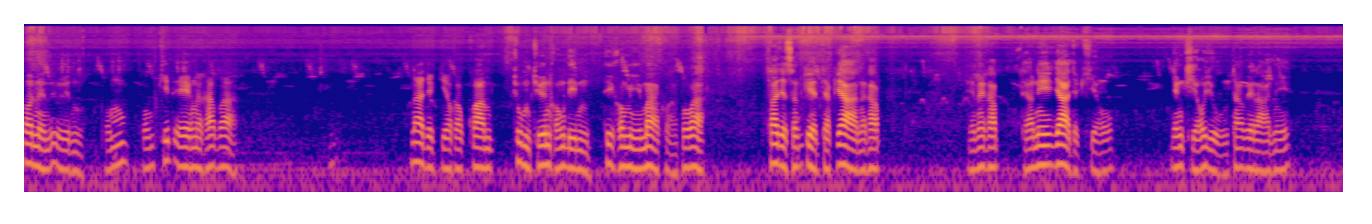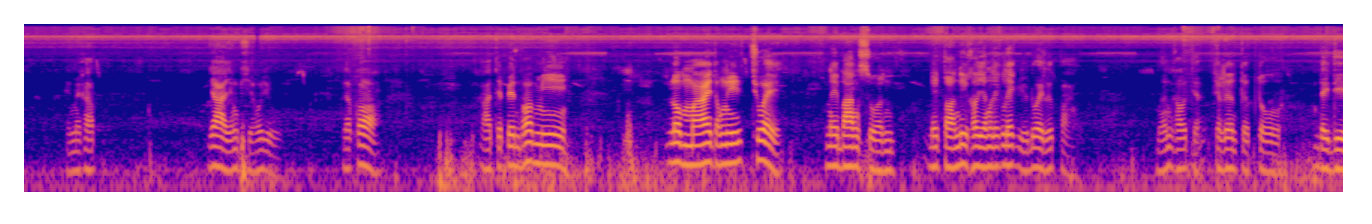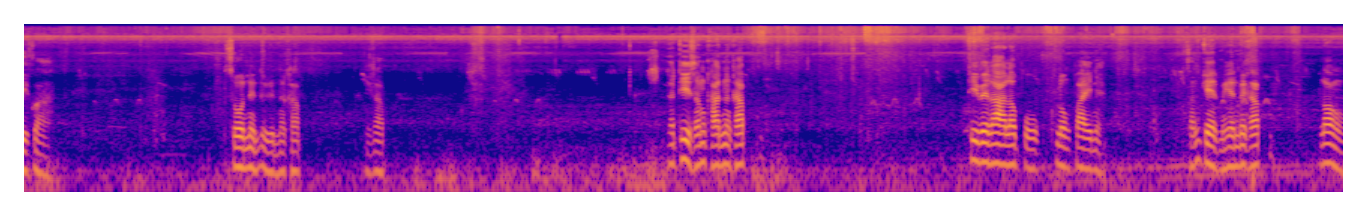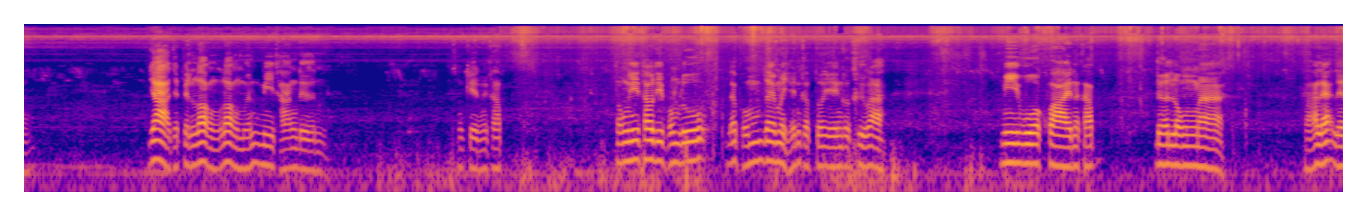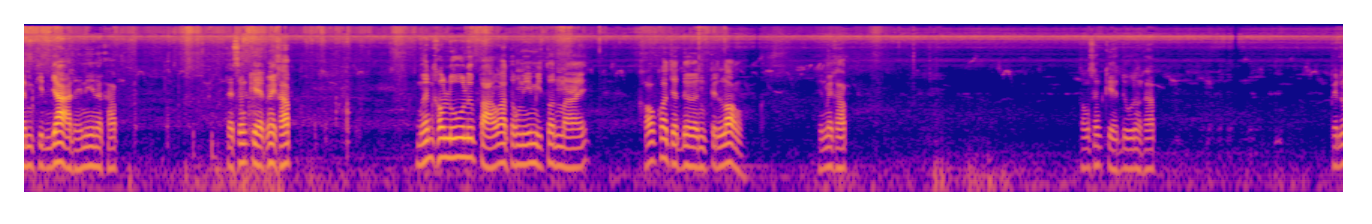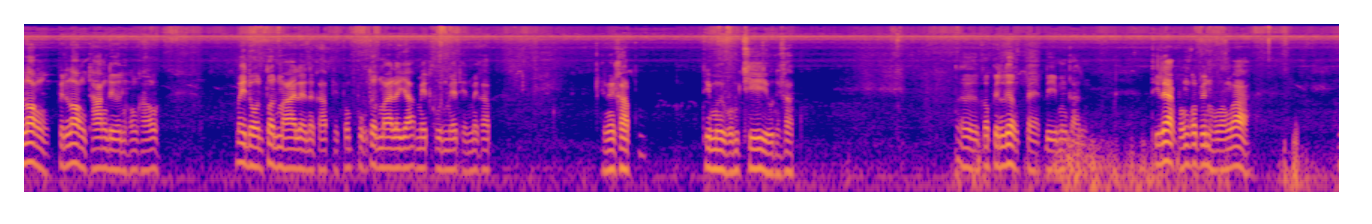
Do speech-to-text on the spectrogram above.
ต้นอื่นๆ ผมผมคิดเองนะครับว่า น่าจะเกี่ยวกับความชุ่มชื้นของดินที่เขามีมากกว่า เพราะว่าถ้าจะสังเกตจากหญ้านะครับ เห็นไหมครับ แถวนี้หญ้าจะเขียว ยังเขียวอยู่ณเวลานี้ เห็นไหมครับหญ้ายังเขียวอยู่ แล้วก็อาจจะเป็นเพราะมีล่มไม้ตรงนี้ช่วยในบางส่วนในตอนที่เขายังเล็กๆอยู่ด้วยหรือเปล่า เหมือนเขาจะเจริญเติบโตได้ดีกว่า โซนอื่นๆนะครับนี่ครับ และที่สำคัญนะครับ ที่เวลาเราปลูกลงไปเนี่ย สังเกตเห็นไหมครับร่องหญ้าจะเป็นร่องร่องเหมือนมีทางเดิน สังเกตไหมครับ ตรงนี้เท่าที่ผมรู้และผมได้มาเห็นกับตัวเองก็คือว่า มีวัวควายนะครับ เดินลงมา หาและเล็มกินหญ้าในนี้นะครับ แต่สังเกตไหมครับ เหมือนเขารู้หรือเปล่าว่าตรงนี้มีต้นไม้ เขาก็จะเดินเป็นร่อง เห็นไหมครับลองสังเกตดูนะครับ เป็นร่องเป็นร่องทางเดินของเขา ไม่โดนต้นไม้เลยนะครับผมปลูกต้นไม้ระยะเมตรคูณเมตรเห็นไหมครับ เห็นไหมครับ ที่มือผมชี้อยู่นี่ครับเออก็เป็นเรื่องแปลกดีเหมือนกัน ทีแรกผมก็เป็นห่วงว่า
